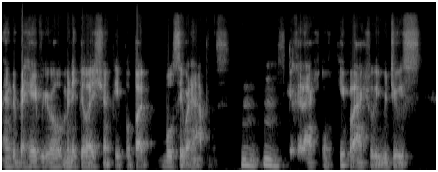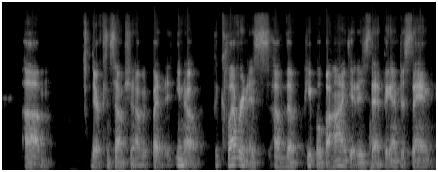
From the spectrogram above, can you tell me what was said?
and the behavioral manipulation of people. But we'll see what happens. Mm-hmm. If it actually people actually reduce um, their consumption of it. But you know, the cleverness of the people behind it is that they understand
